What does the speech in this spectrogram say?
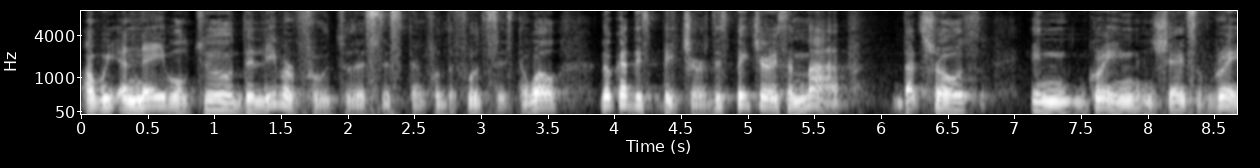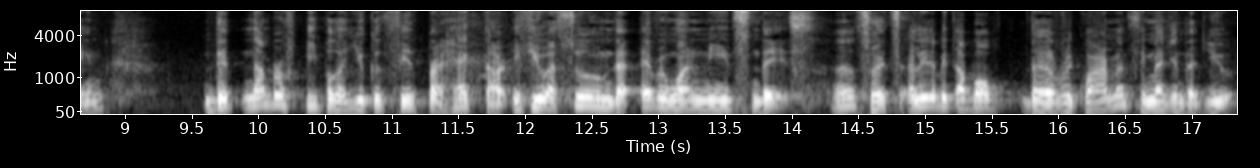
are we unable to deliver food to the system, for the food system? Well, look at this picture. This picture is a map that shows in green, in shades of green, the number of people that you could feed per hectare if you assume that everyone needs this. Uh, so it's a little bit above the requirements. Imagine that you,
